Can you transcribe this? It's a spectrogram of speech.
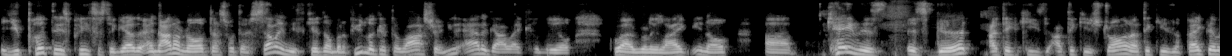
You put these pieces together, and I don't know if that's what they're selling these kids on, but if you look at the roster and you add a guy like Kel'el, who I really like, you know, uh, Kadin is is good. I think he's I think he's strong. I think he's effective.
